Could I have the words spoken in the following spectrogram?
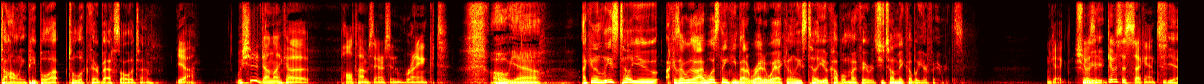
dolling people up to look their best all the time. Yeah. We should have done like a Paul Thomas Anderson ranked. Oh yeah. I can at least tell you because I was I was thinking about it right away. I can at least tell you a couple of my favorites. You tell me a couple of your favorites. Okay. Should give, us, we- give us a second. Yeah.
